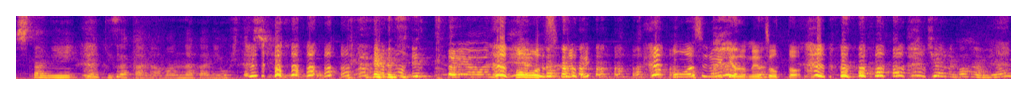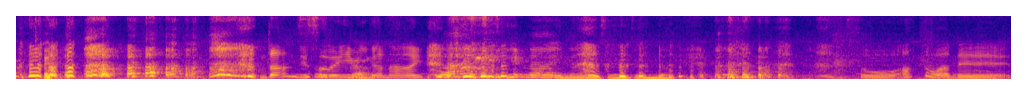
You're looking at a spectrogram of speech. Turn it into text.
下に焼き魚真ん中におひたし絶対合わない。面白い。面白いけどねちょっと。今日のご飯よみたいな段にする意味がない。ないないない全然ないあとはね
